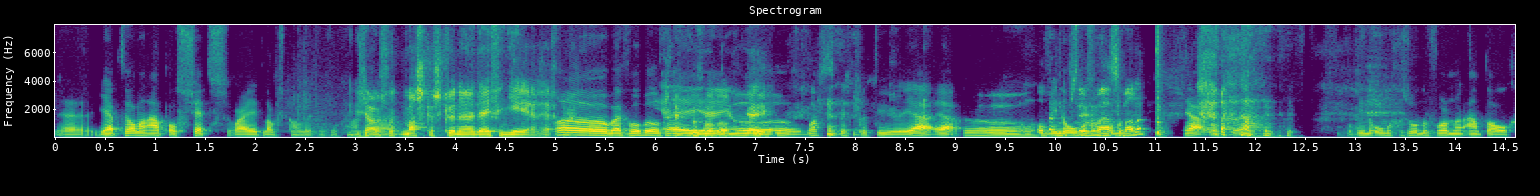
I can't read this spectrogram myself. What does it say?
Eh, je hebt wel een aantal sets waar je het langs kan leggen. Zeg maar. Je zou een soort maskers kunnen definiëren, zeg maar. Oh, bijvoorbeeld. Ja, Hey, bijvoorbeeld. hey, Hey. oh, oh, maskerstructuren, ja, ja. Oh. Of in de mannen. Ja, of, eh, of in de ongezonde vorm een aantal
